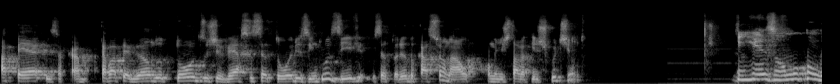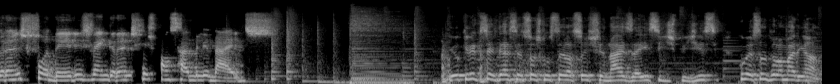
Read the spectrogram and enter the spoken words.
acaba pegando todos os diversos setores, inclusive o setor educacional, como a gente estava aqui discutindo. Em resumo, com grandes poderes vem grandes responsabilidades. Eu queria que vocês dessem as suas considerações finais aí, se despedissem, começando pela Mariana.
